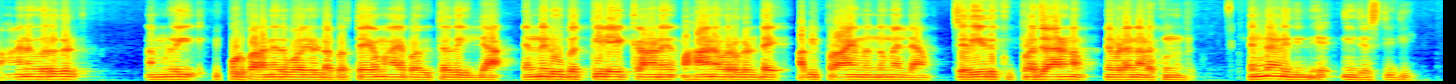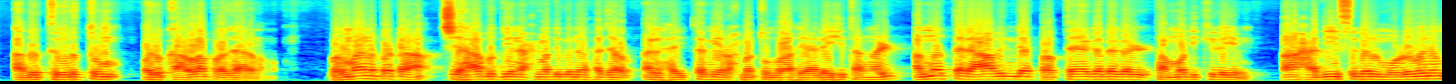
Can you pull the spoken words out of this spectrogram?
മഹാനവറുകൾ നമ്മൾ ഇപ്പോൾ പറഞ്ഞതുപോലെയുള്ള പ്രത്യേകമായ പവിത്രത ഇല്ല എന്ന രൂപത്തിലേക്കാണ് മഹാനവറുകളുടെ അഭിപ്രായമെന്നുമെല്ലാം ചെറിയൊരു കുപ്രചാരണം ഇവിടെ നടക്കുന്നുണ്ട്. എന്താണ് ഇതിന്റെ നിജസ്ഥിതി? അത് തീർത്തും ഒരു കള്ളപ്രചാരണം ബഹുമാനപ്പെട്ട Shihabuddin Ahmad bin Hajar al Haytami റഹ്മത്തുല്ലാഹി അലഹി തങ്ങൾ അന്നത്തെ രാവിന്റെ പ്രത്യേകതകൾ സമ്മതിക്കുകയും ആ ഹദീസുകൾ മുഴുവനും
